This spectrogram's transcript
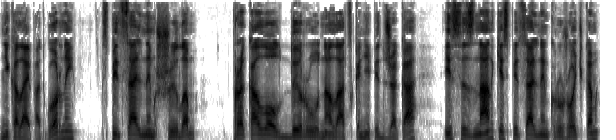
Николай Подгорный специальным шилом проколол дыру на лацкане пиджака и с изнанки специальным кружочком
